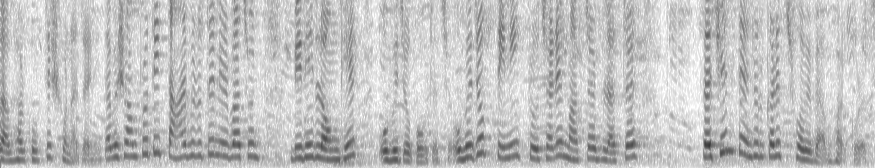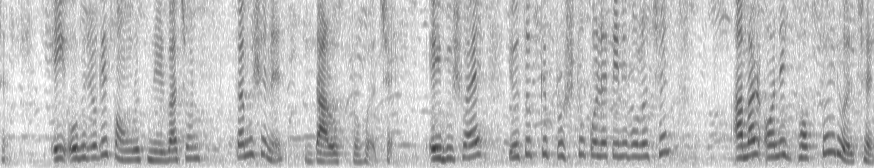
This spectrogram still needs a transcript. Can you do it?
ব্যবহার করতে শোনা যায়নি। তবে সম্প্রতি তার বিরুদ্ধে নির্বাচন বিধি লঙ্ঘের অভিযোগ উঠেছে। অভিযোগ, তিনি প্রচারে মাস্টার ব্লাস্টার সচিন তেন্ডুলকারের ছবি ব্যবহার করেছেন। এই অভিযোগে কংগ্রেস নির্বাচন কমিশনের দ্বারস্থ হয়েছে এই বিষয়ে ইউসুফকে প্রশ্ন করলে তিনি বলেছেন আমার অনেক ভক্তই রয়েছেন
